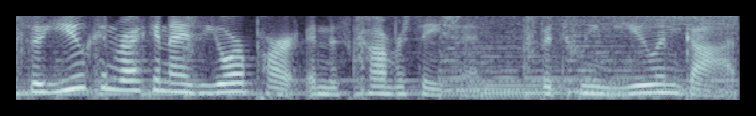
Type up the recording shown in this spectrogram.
so you can recognize your part in this conversation between you and God.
